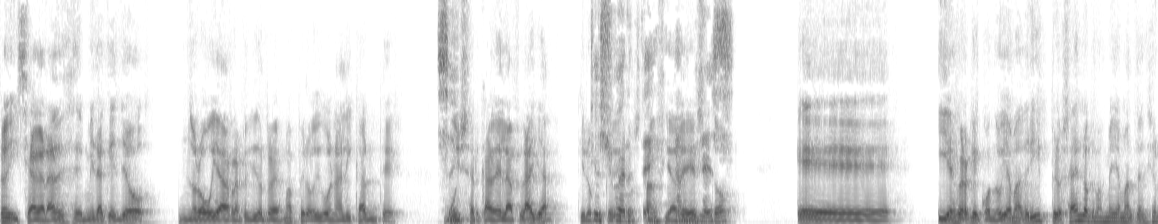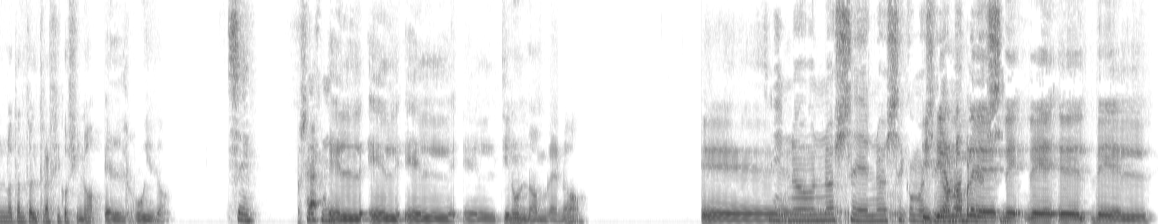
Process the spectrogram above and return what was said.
Y se agradece. Mira que yo no lo voy a repetir otra vez más, pero vivo en Alicante, muy cerca de la playa. Quiero que quede constancia de esto. Eh, y es verdad que cuando voy a Madrid, pero ¿sabes lo que más me llama la atención? No tanto el tráfico, sino el ruido. Sí. O sea, el, el, tiene un nombre, ¿no? Eh, sí, no, no sé, no sé cómo se tiene llama. Tiene un nombre de,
